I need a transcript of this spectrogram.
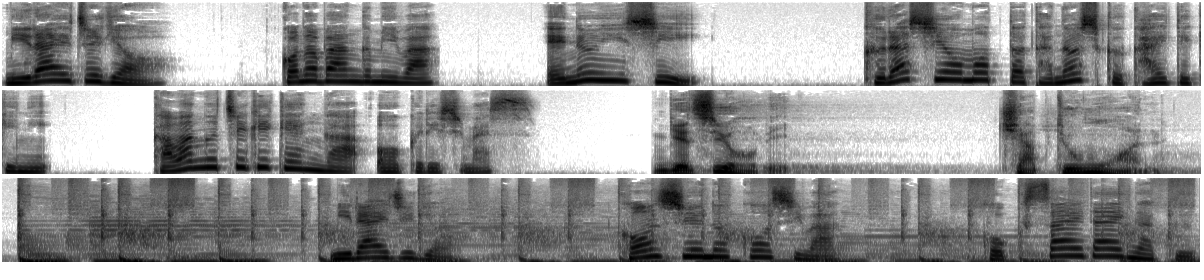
未来授業。この番組は NEC 暮らしをもっと楽しく快適に川口義賢がお送りします。月曜日 Chapter 1未来授業。今週の講師は国際大学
